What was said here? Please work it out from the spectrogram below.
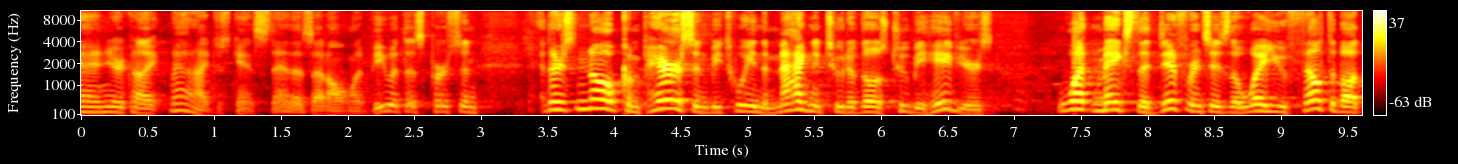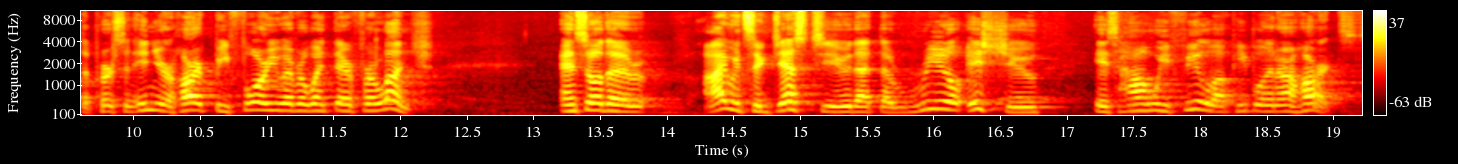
and you're kind of like, man, I just can't stand this. I don't want to be with this person. There's no comparison between the magnitude of those two behaviors what makes the difference is the way you felt about the person in your heart before you ever went there for lunch. And so the, I would suggest to you that the real issue is how we feel about people in our hearts.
